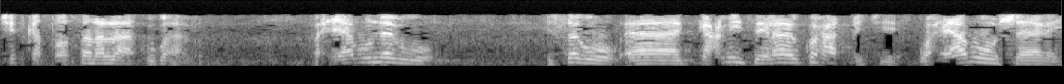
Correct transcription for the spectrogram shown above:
jidka toosan allaha kugu hago waxyaabuu nebigu isagu gacmihiisa ilaahay ku xaqiijiyey waxyaabuhu sheegay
